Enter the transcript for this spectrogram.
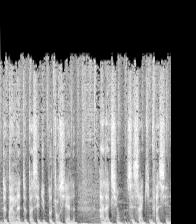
de permettre de passer du potentiel à l'action. C'est ça qui me fascine.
